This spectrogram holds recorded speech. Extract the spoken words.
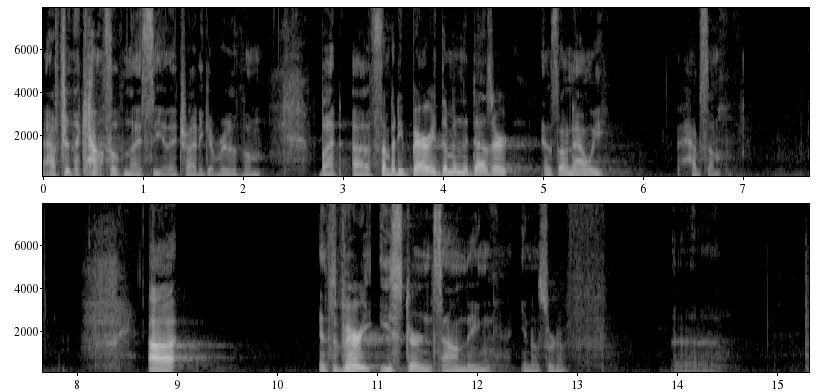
after the Council of Nicaea. They tried to get rid of them. But uh, somebody buried them in the desert, and so now we have some. Uh, it's a very Eastern sounding, you know, sort of, uh,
